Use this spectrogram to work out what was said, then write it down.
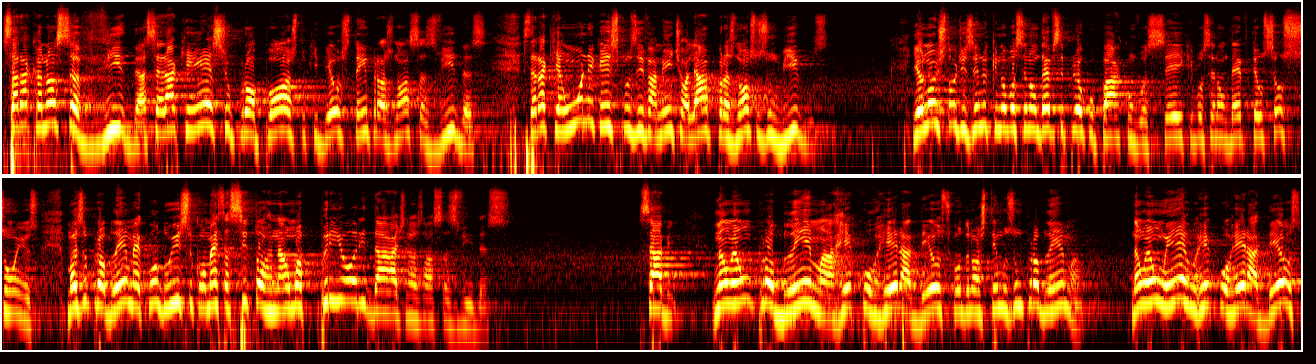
Será que a nossa vida, será que esse é o propósito que Deus tem para as nossas vidas? Será que é única e exclusivamente olhar para os nossos umbigos? E eu não estou dizendo que você não deve se preocupar com você e que você não deve ter os seus sonhos, mas o problema é quando isso começa a se tornar uma prioridade nas nossas vidas. Sabe, não é um problema recorrer a Deus quando nós temos um problema. Não é um erro recorrer a Deus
